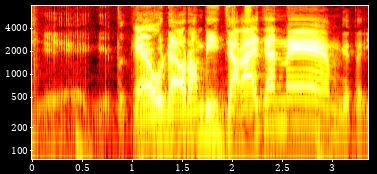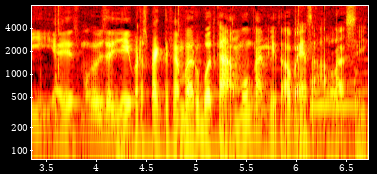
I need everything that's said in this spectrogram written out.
Cie, gitu. Kayak udah orang bijak aja nem gitu. Iya ya semoga bisa jadi perspektif yang baru buat kamu kan gitu. Apa yang salah sih?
